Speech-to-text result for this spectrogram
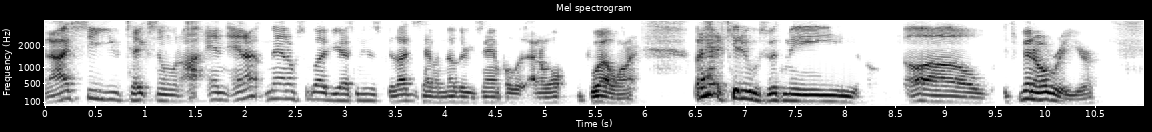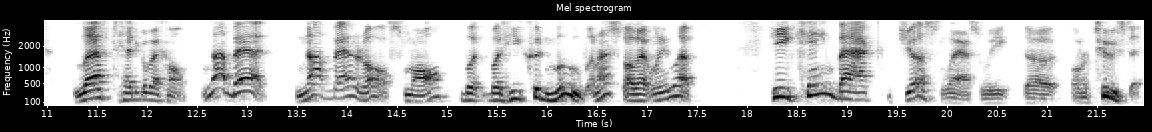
and I see you take someone, I, and and I, man, I'm so glad you asked me this because I just have another example that I don't want to dwell on it. But I had a kid who was with me. Oh, it's been over a year. Left, had to go back home. Not bad, not bad at all. Small, but but he could move, and I saw that when he left. He came back just last week uh, on a Tuesday,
